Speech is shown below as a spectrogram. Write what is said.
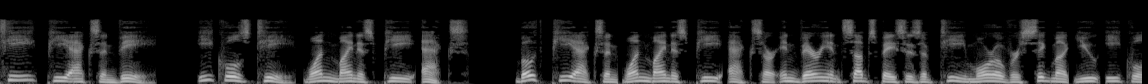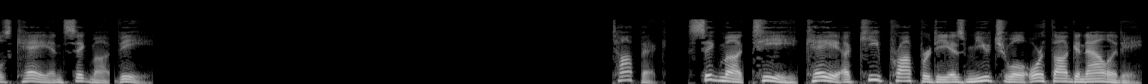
t px and v equals t 1 minus p x. Both px and 1 minus p x are invariant subspaces of T. Moreover, sigma u equals k and sigma v. Topic sigma t k. A key property is mutual orthogonality.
